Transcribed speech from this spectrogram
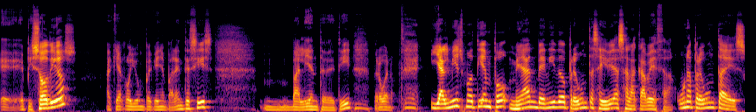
eh, episodios Aquí hago yo un pequeño paréntesis mm, valiente de ti, pero bueno. Y al mismo tiempo me han venido preguntas e ideas a la cabeza. Una pregunta es,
